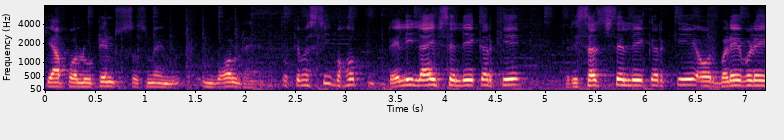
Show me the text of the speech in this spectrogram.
क्या पॉल्यूटेंट्स उसमें इन्वॉल्व हैं। तो केमिस्ट्री बहुत डेली लाइफ से लेकर के रिसर्च से लेकर के और बड़े बड़े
